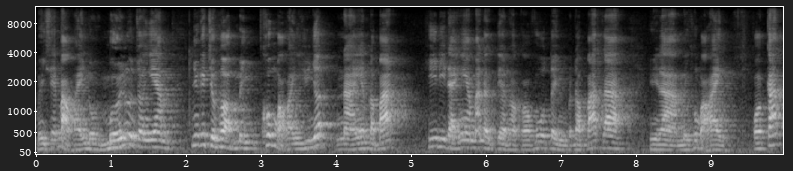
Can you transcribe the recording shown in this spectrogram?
mình sẽ bảo hành đổi mới luôn cho anh em những cái trường hợp mình không bảo hành duy nhất là anh em đập bát. Khi đi đánh anh em ăn được tiền hoặc có vô tình đập bát ra thì là mình không bảo hành. Còn các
